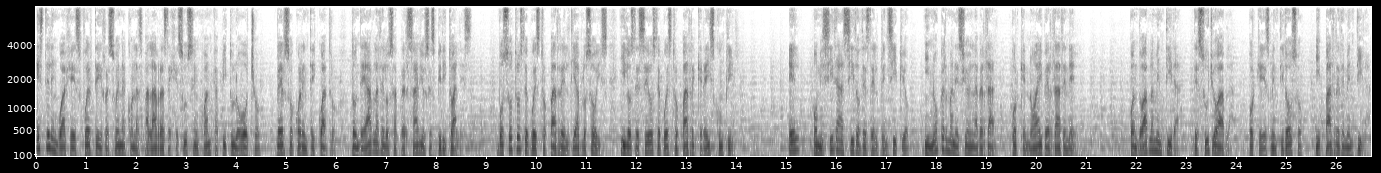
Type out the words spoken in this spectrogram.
Este lenguaje es fuerte y resuena con las palabras de Jesús en Juan capítulo 8, verso 44, donde habla de los adversarios espirituales. Vosotros de vuestro padre el diablo sois, y los deseos de vuestro padre queréis cumplir. Él, homicida ha sido desde el principio, y no permaneció en la verdad, porque no hay verdad en él. Cuando habla mentira, de suyo habla, porque es mentiroso, y padre de mentira.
